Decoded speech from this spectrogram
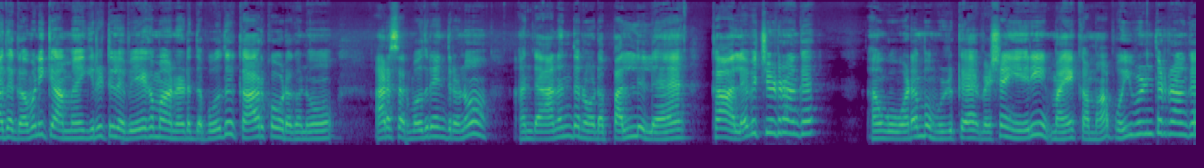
அதை கவனிக்காமல் இருட்டில் வேகமாக நடந்தபோது கார்கோடகனும் அரசர் மதுரேந்திரனும் அந்த அனந்தனோட பல்லில் காலை வச்சிடுறாங்க. அவங்க உடம்பு முழுக்க விஷம் ஏறி மயக்கமாக போய் விழுந்துடுறாங்க.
